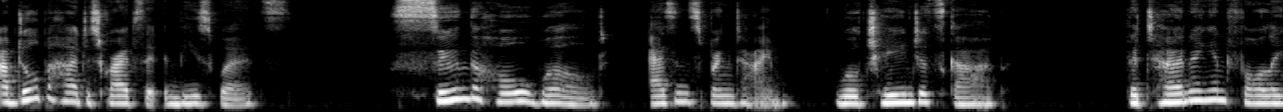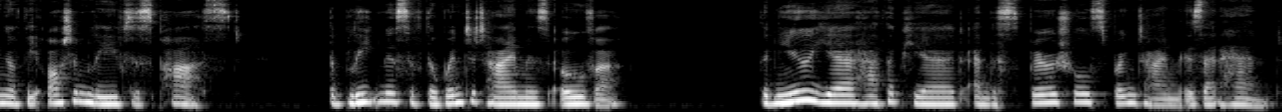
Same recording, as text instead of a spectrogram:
Abdul Baha describes it in these words Soon the whole world, as in springtime, will change its garb. The turning and falling of the autumn leaves is past. The bleakness of the winter time is over. The new year hath appeared, and the spiritual springtime is at hand.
